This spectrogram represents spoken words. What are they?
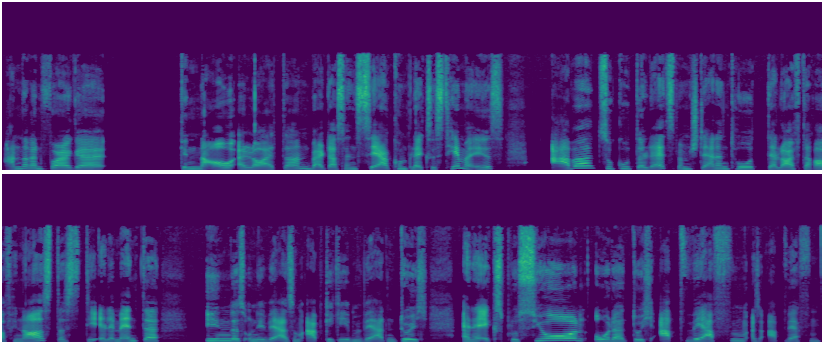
anderen Folge genau erläutern, weil das ein sehr komplexes Thema ist. Aber zu guter Letzt beim Sternentod, der läuft darauf hinaus, dass die Elemente in das Universum abgegeben werden durch eine Explosion oder durch Abwerfen, also Abwerfen,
